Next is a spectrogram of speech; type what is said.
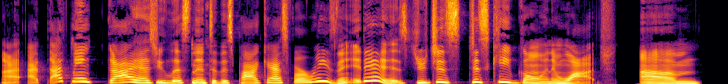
I, I, I think guy, as you listening to this podcast for a reason. It is. You just just keep going and watch. Um,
